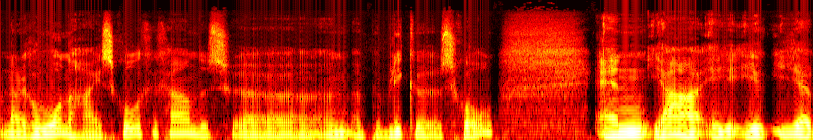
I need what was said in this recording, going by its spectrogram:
naar een gewone high school gegaan, dus een, een publieke school. En ja, je, je,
